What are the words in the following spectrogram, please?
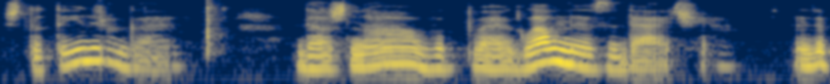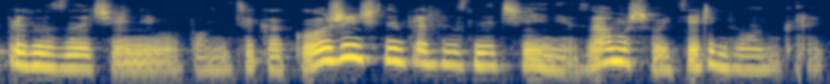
что ты, дорогая, должна, вот твоя главная задача это предназначение выполнить. А какое у женщины предназначение? Замуж выйти, ребенка родить.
